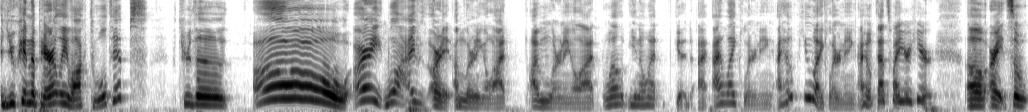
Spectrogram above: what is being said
you can apparently lock tooltips through the. Oh, all right. Well, I all right. I'm learning a lot. I'm learning a lot. Well, you know what? Good. I, I like learning. I hope you like learning. I hope that's why you're here. Um, all right. So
